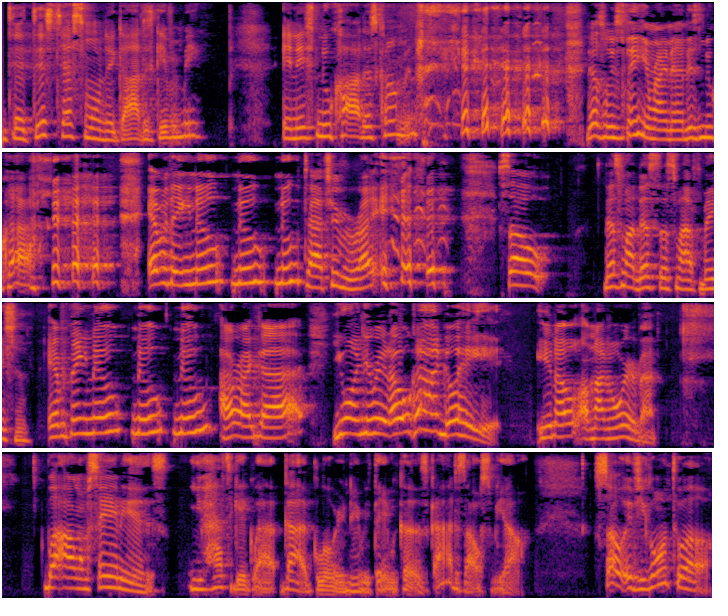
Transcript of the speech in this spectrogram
that this testimony that God has given me and this new car that's coming. that's what he's speaking right now. This new car. Everything new, new, new. Tye Tribbett, right? so that's my that's that's my affirmation. Everything new, new, new. All right, God. You want to get rid of old car? Go ahead. You know, I'm not gonna worry about it. But all I'm saying is you have to get God, God glory and everything because God is awesome, y'all. So if you're going through a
